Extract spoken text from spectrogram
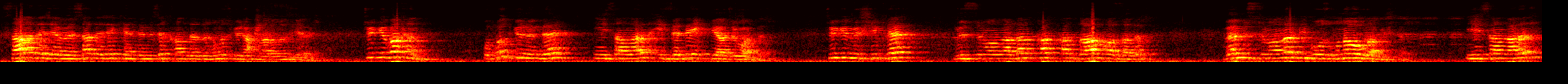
sadece ve sadece kendimizi kandırdığımız günahlarımız gelir. Çünkü bakın Uhud gününde insanların izzete ihtiyacı vardır. Çünkü müşrikler Müslümanlardan kat kat daha fazladır ve Müslümanlar bir bozguna uğramıştır. İnsanların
